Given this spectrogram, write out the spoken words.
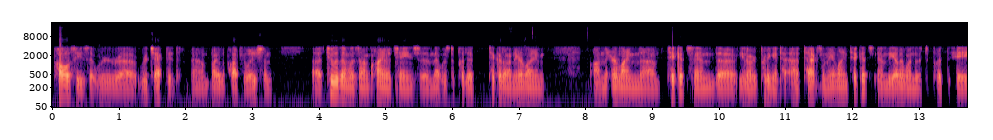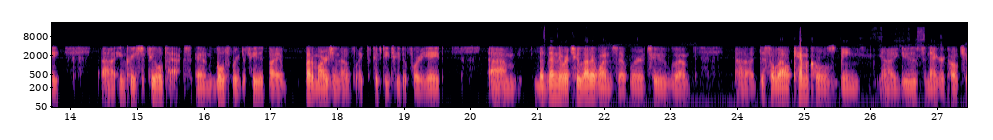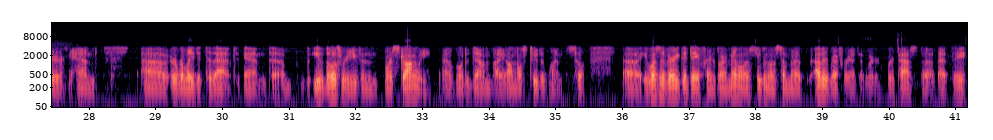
policies that were uh, rejected um, by the population. Uh, two of them was on climate change, and that was to put a ticket on airline on the airline uh, tickets, and uh, you know, putting a, ta- a tax on airline tickets, and the other one was to put a uh, increase fuel tax, and both were defeated by about a margin of like 52 to 48. Um, but then there were two other ones that were to um, disallow chemicals being uh, used in agriculture and uh, or related to that, and uh, those were even more strongly uh, voted down by almost two to one. So uh, it wasn't a very good day for environmentalists, even though some uh, other referenda were were passed uh, that day.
